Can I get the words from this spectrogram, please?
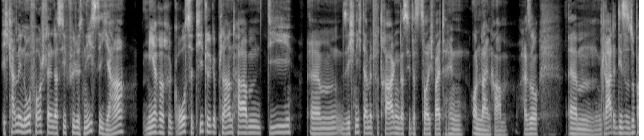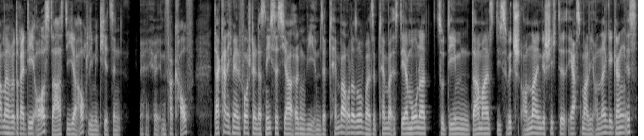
ich kann mir nur vorstellen, dass sie für das nächste Jahr mehrere große Titel geplant haben, die ähm, sich nicht damit vertragen, dass sie das Zeug weiterhin online haben. Also ähm, gerade diese Super Mario 3D All-Stars, die ja auch limitiert sind äh, im Verkauf, da kann ich mir vorstellen, dass nächstes Jahr irgendwie im September oder so, weil September ist der Monat, zu dem damals die Switch Online-Geschichte erstmalig online gegangen ist.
